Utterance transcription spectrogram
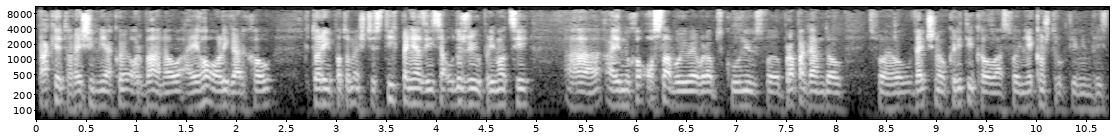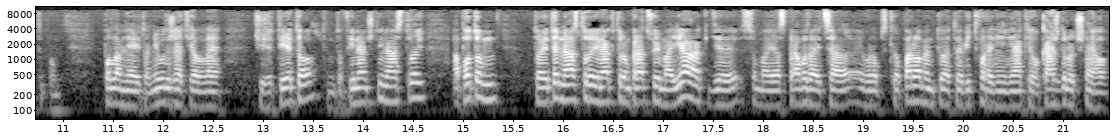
takéto režimy, ako je Orbánov a jeho oligarchov, ktorí potom ešte z tých peňazí sa udržujú pri moci a, jednoducho oslavujú Európsku úniu svojou propagandou, svojou väčšinou kritikou a svojim nekonštruktívnym prístupom. Podľa mňa je to neudržateľné. Čiže tieto, tento finančný nástroj a potom to je ten nástroj, na ktorom pracujem aj ja, kde som aj ja spravodajca Európskeho parlamentu a to je vytvorenie nejakého každoročného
